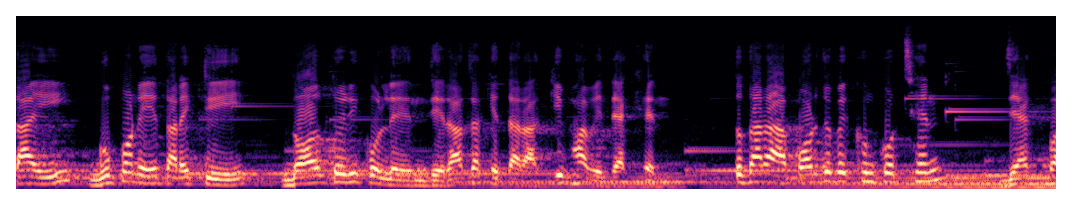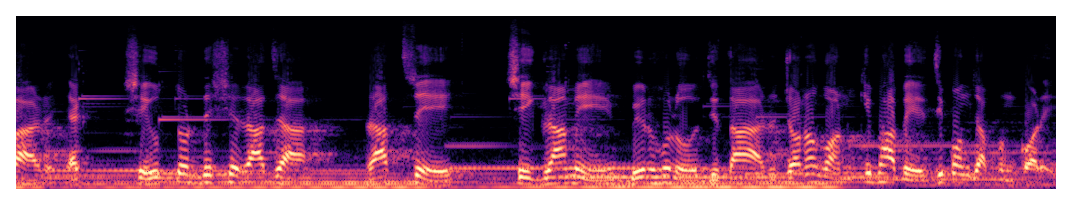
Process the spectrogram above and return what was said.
তাই গোপনে তার একটি দল তৈরি করলেন যে, রাজাকে তারা কীভাবে দেখেন? তো তারা পর্যবেক্ষণ করছেন যে, একবার এক সেই উত্তর দেশের রাজা রাত্রে সেই গ্রামে বের হলো যে, তার জনগণ কীভাবে জীবনযাপন করে।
